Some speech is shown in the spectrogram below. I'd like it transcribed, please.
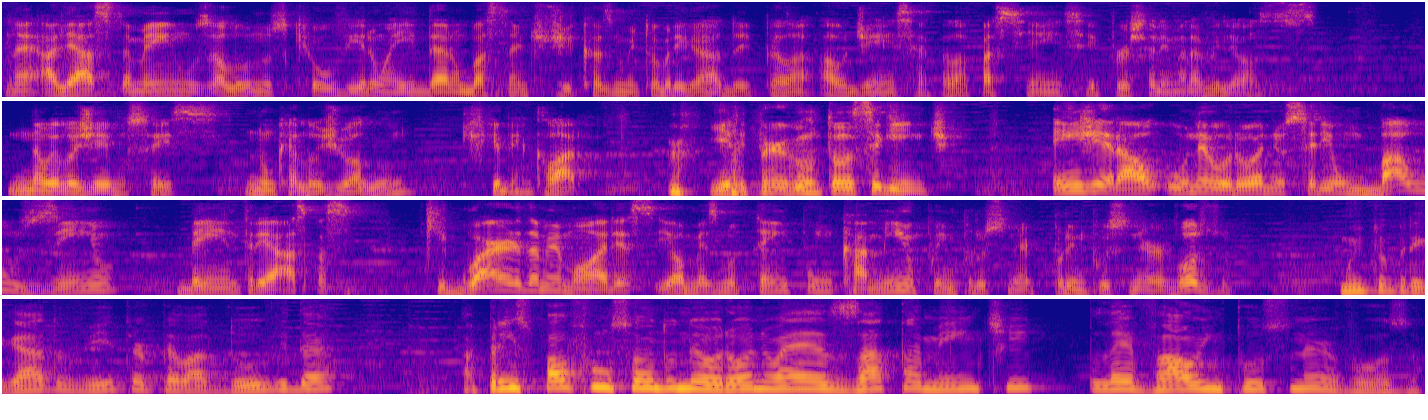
né? Aliás, também os alunos que ouviram aí deram bastante dicas. Muito obrigado aí pela audiência, pela paciência e por serem maravilhosos. Não elogiei vocês, nunca elogio o aluno, que fique bem claro. E ele perguntou o seguinte: em geral, o neurônio seria um baúzinho, bem entre aspas, que guarda memórias e ao mesmo tempo um caminho para o impulso, impulso nervoso? Muito obrigado, Vitor, pela dúvida. A principal função do neurônio é exatamente levar o impulso nervoso.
